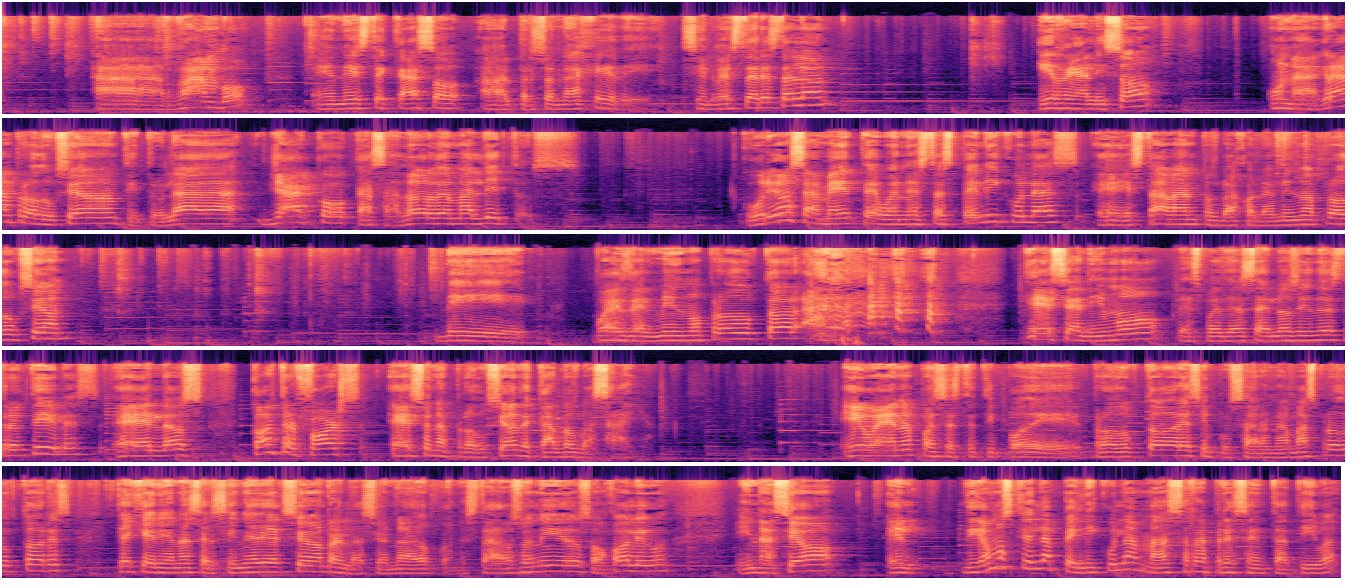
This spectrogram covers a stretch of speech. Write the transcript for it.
a Rambo. En este caso, al personaje de Sylvester Stallone. Y realizó una gran producción titulada Jaco, Cazador de Malditos. Curiosamente, bueno, estas películas eh, estaban pues bajo la misma producción de pues del mismo productor que se animó después de hacer Los Indestructibles. Eh, los Counterforce es una producción de Carlos Basallo. Y bueno, pues este tipo de productores impulsaron a más productores que querían hacer cine de acción relacionado con Estados Unidos o Hollywood. Y nació el, digamos que es la película más representativa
